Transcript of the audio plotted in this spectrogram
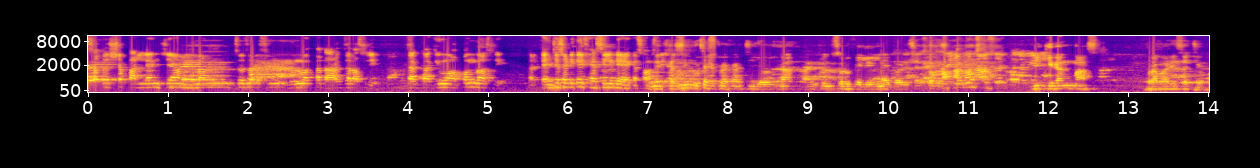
सदस्य पाल्यांच्या मुलांचं जर गुणवत्ता धारक जर असले किंवा अपंग असले त्यांच्यासाठी काही फॅसिलिटी आहे का? तशी कुठल्याही प्रकारची योजना आणखी सुरू केलेली नाही. मी किरण मास प्रभारी सचिव.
